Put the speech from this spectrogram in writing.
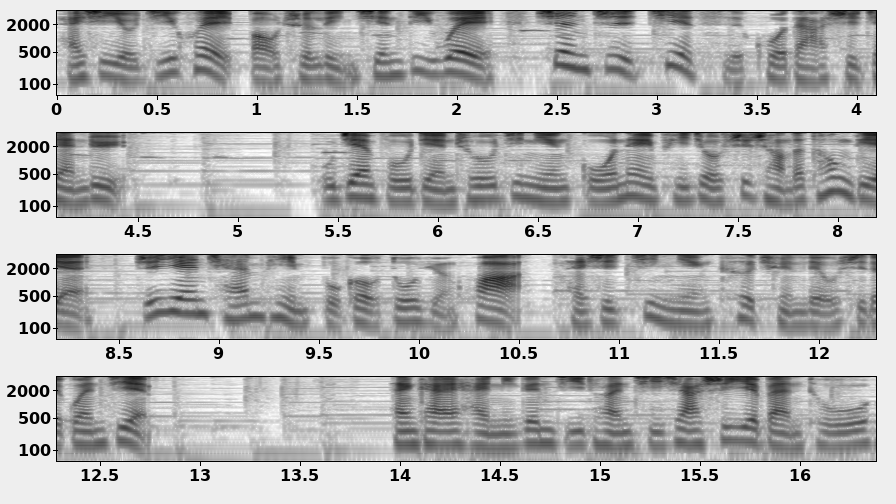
还是有机会保持领先地位，甚至借此扩大市占率。吴建甫点出近年国内啤酒市场的痛点，直言产品不够多元化，才是近年客群流失的关键。摊开海尼根集团旗下事业版图，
